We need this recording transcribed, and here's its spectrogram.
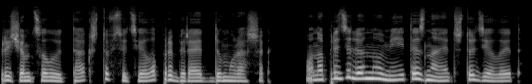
Причем целует так, что все тело пробирает до мурашек. Он определенно умеет и знает, что делает.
